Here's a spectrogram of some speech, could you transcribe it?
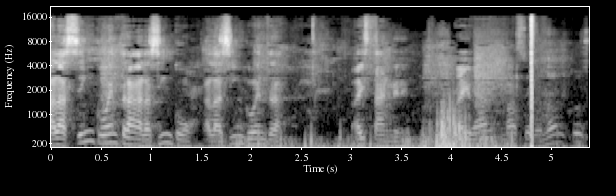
A las 5 entra, a las 5, a las 5 entra. Ahí están, miren. Ahí van más elementos.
